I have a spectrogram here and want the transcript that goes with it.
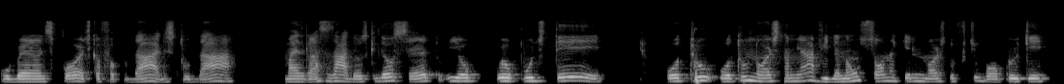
o Bernardo Esporte com a faculdade, estudar, mas graças a Deus que deu certo e eu, eu pude ter outro, outro norte na minha vida, não só naquele norte do futebol, porque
